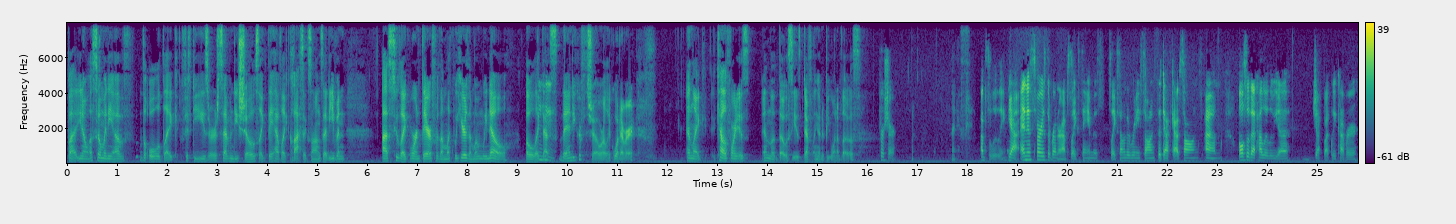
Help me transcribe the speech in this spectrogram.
But you know, so many of the old like 50s or 70s shows, like they have like classic songs that even us who like weren't there for them, like we hear them when we know, oh, like that's the Andy Griffith show or like whatever. And like California's and the, the OC is definitely going to be one of those. For sure. Nice. Absolutely. Yeah. And as far as the runner ups, like, same as like some of the Rooney songs, the Death Cab songs, um, also that Hallelujah Jeff Buckley cover.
